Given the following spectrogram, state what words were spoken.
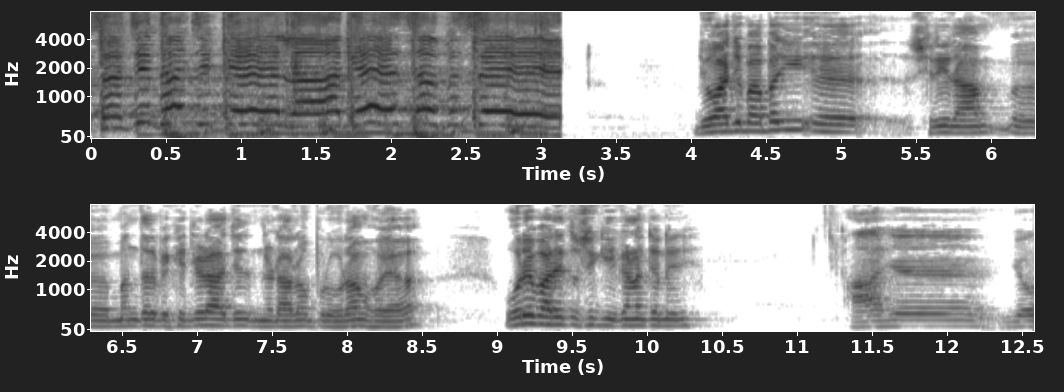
सज धज के लागे सबसे ਜੋ ਅੱਜ ਬਾਬਾ ਜੀ ਅਹ, ਸ਼੍ਰੀ ਰਾਮ ਅਹ, ਮੰਦਿਰ ਵਿਖੇ ਜਿਹੜਾ ਅੱਜ ਨਡਾਲੋਂ ਪ੍ਰੋਗਰਾਮ ਹੋਇਆ ਉਹਦੇ ਬਾਰੇ ਤੁਸੀਂ ਕੀ ਕਹਿਣਾ ਚਾਹੁੰਦੇ ਜੀ आज जो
